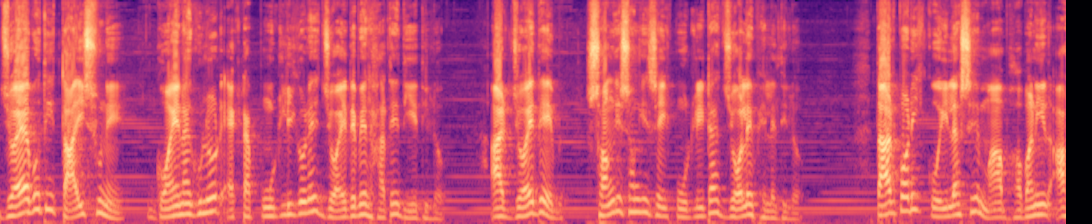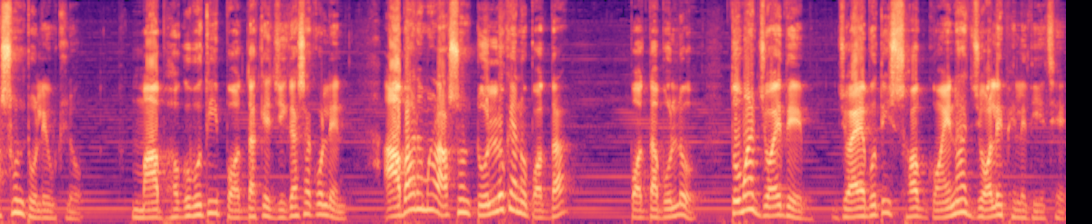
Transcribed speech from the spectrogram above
জয়াবতী তাই শুনে গয়নাগুলোর একটা পুঁটলি করে জয়দেবের হাতে দিয়ে দিল, আর জয়দেব সঙ্গে সঙ্গে সেই পুঁটলিটা জলে ফেলে দিল। তারপরেই কৈলাসে মা ভবানীর আসন টলে উঠল। মা ভগবতী পদ্মাকে জিজ্ঞাসা করলেন, আবার আমার আসন টলল কেন পদ্মা? পদ্মা বলল, তোমার জয়দেব জয়াবতীর সব গয়না জলে ফেলে দিয়েছে।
